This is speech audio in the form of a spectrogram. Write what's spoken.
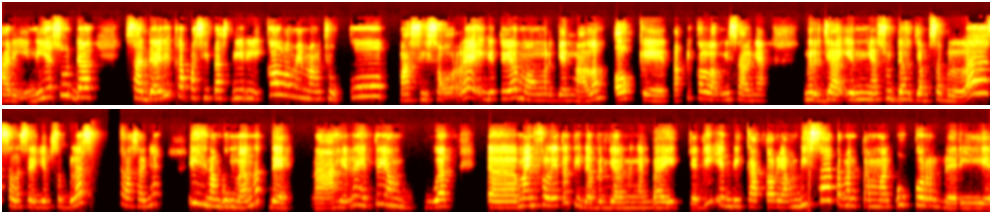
hari ini ya sudah sadari kapasitas diri. Kalau memang cukup masih sore gitu ya mau ngerjain malam, oke. Okay. Tapi kalau misalnya ngerjainnya sudah jam 11, selesai jam 11 rasanya ih nanggung banget deh. Nah, akhirnya itu yang buat uh, mindful itu tidak berjalan dengan baik. Jadi indikator yang bisa teman-teman ukur dari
